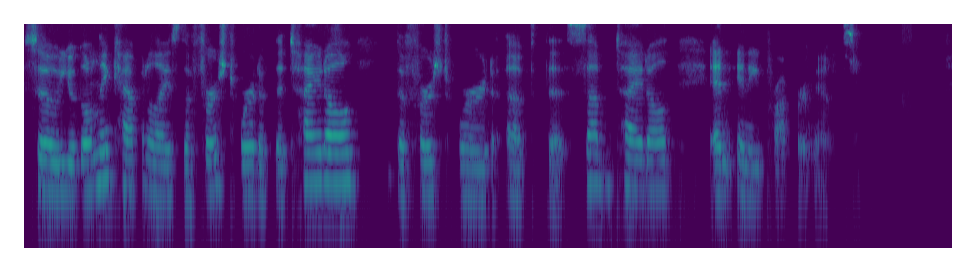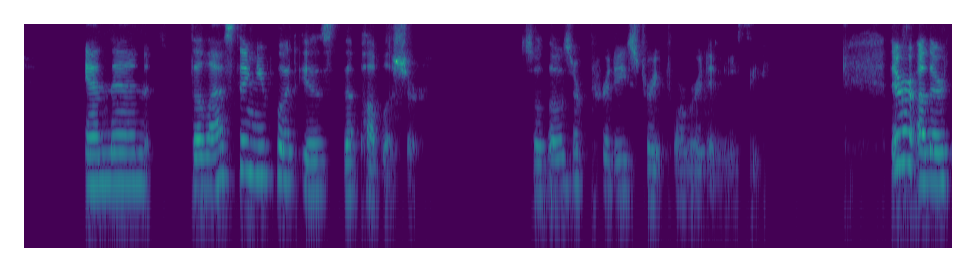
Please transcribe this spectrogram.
So you'll only capitalize the first word of the title, the first word of the subtitle, and any proper nouns. And then the last thing you put is the publisher. So those are pretty straightforward and easy. There are other,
